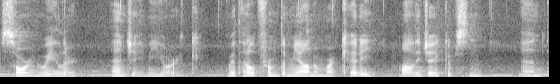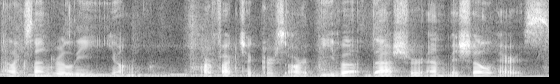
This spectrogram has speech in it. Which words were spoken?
Soren Wheeler, and Jamie York. With help from Damiano Marchetti, Molly Jacobson, and Alexandra Lee Young. Our fact checkers are Eva Dasher and Michelle Harris.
